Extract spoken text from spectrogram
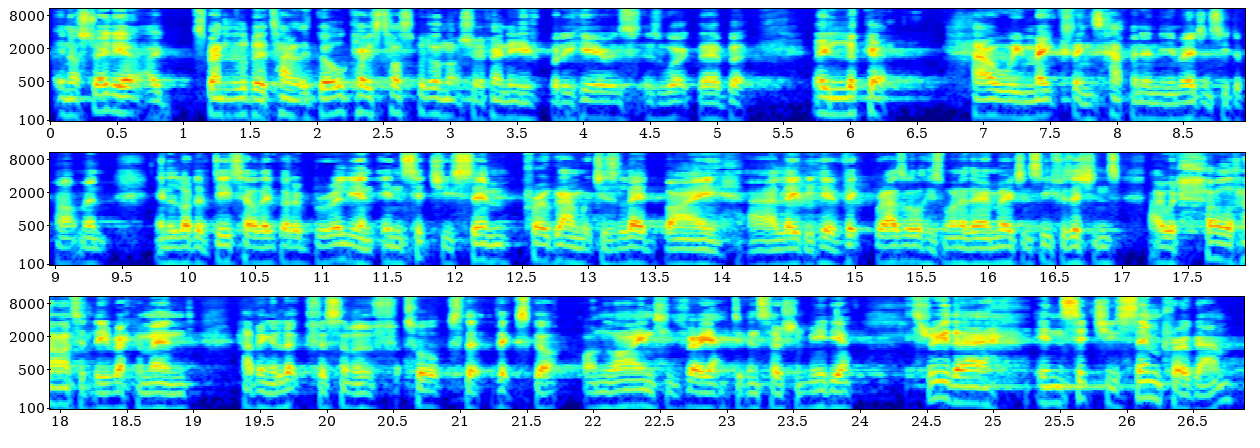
In Australia, I spent a little bit of time at the Gold Coast Hospital. I'm not sure if anybody here has, has worked there, but they look at how we make things happen in the emergency department in a lot of detail. They've got a brilliant in situ sim program, which is led by a lady here, Vic Brazil, who's one of their emergency physicians. I would wholeheartedly recommend having a look for some of talks that Vic's got online. She's very active in social media. Through their in situ sim program,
